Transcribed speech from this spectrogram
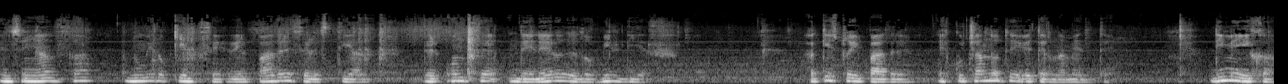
Enseñanza número 15 del Padre Celestial del 11 de enero de 2010. Aquí estoy, Padre, escuchándote eternamente. Dime, hija,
